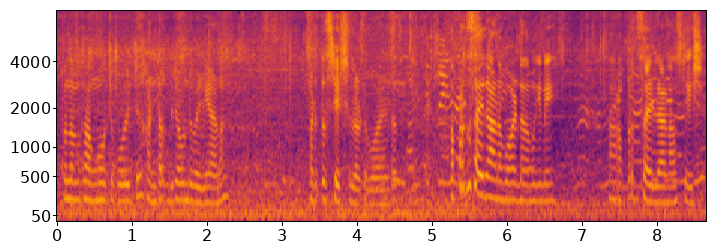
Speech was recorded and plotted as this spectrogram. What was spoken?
അപ്പോൾ നമുക്ക് അങ്ങോട്ട് പോയിട്ട് അണ്ടർഗ്രൗണ്ട് വഴിയാണ് അടുത്ത സ്റ്റേഷനിലോട്ട് പോകേണ്ടത്. അപ്പുറത്തെ സൈഡാണ് പോകേണ്ടത് നമുക്കിനി? ആ അപ്പുറത്തെ സൈഡിലാണ് ആ സ്റ്റേഷൻ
